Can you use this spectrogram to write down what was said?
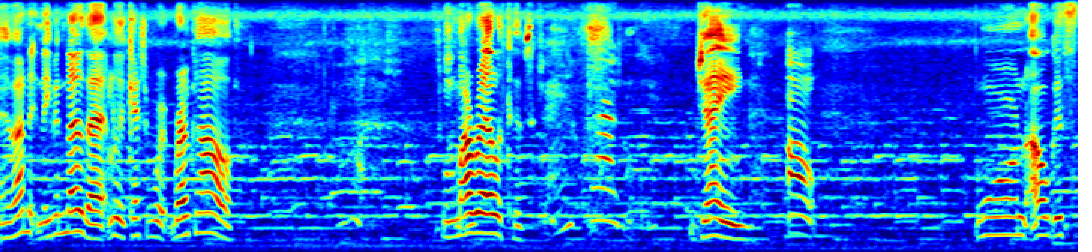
I didn't even know that. Look, that's where it broke off. It's one of my relatives, Jane Bradley. Jane. Oh. born August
